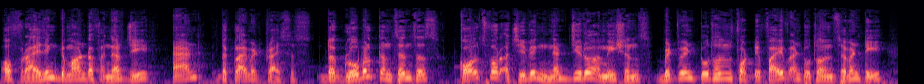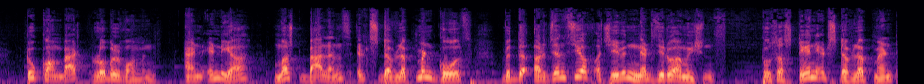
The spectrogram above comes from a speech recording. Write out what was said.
of rising demand of energy and the climate crisis. The global consensus calls for achieving net zero emissions between 2045 and 2070 to combat global warming. And India must balance its development goals with the urgency of achieving net zero emissions. To sustain its development,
